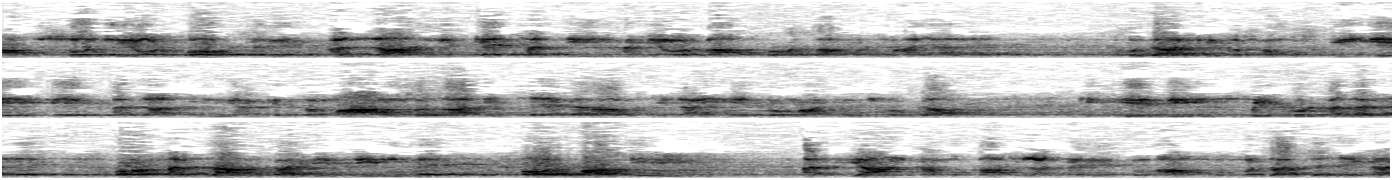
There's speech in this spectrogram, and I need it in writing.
آپ سوچیں اور غور کریں، اللہ نے کیسا دین ہمیں اور آپ کو عطا فرمایا ہے؟ خدا کی قسم اس کی ایک ایک ادا دنیا کے تمام مذاہب سے اگر آپ ملائیں گے تو معلوم ہوگا کہ یہ دین بالکل الگ ہے اور اللہ کا یہ دین ہے اور باقی ادیان کا مقابلہ کریں تو آپ کو پتا چلے گا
